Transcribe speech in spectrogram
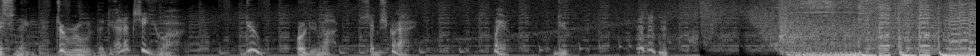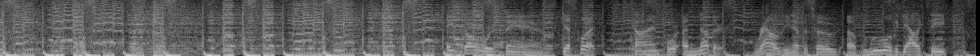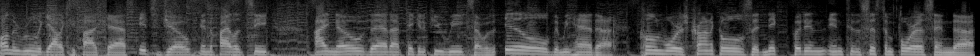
listening to Rule the Galaxy, you are. Do or do not subscribe. Well, do. Hey, Star Wars fans, guess what? Time for another rousing episode of Rule the Galaxy on the Rule of the Galaxy podcast. It's Joe in the pilot seat. I know that I've taken a few weeks. I was ill. Then we had uh, Clone Wars Chronicles that Nick put in into the system for us, and uh,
